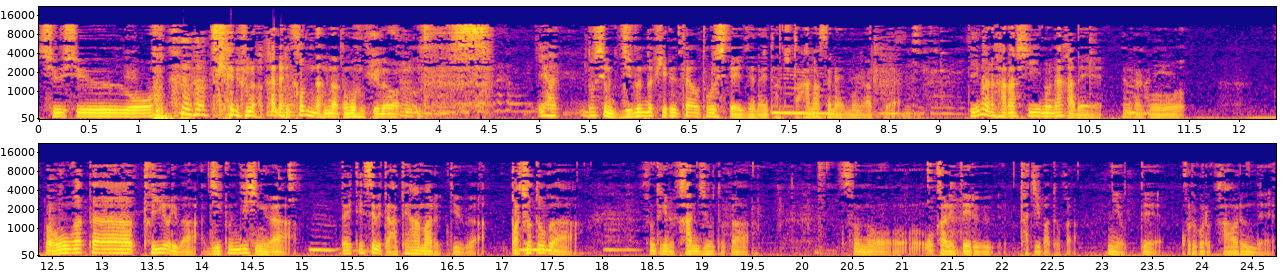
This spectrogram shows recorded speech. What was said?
収集を つけるのはかなり困難だと思うんですけど、いや、どうしても自分のフィルターを通してじゃないとちょっと話せないものがあって、で今の話の中で、なんかこう、まあ、大型というよりは自分自身が大体全て当てはまるっていうか、場所とか、その時の感情とか、その置かれてる立場とかによってコロコロ変わるんで、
